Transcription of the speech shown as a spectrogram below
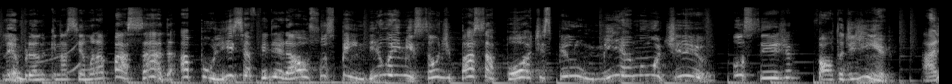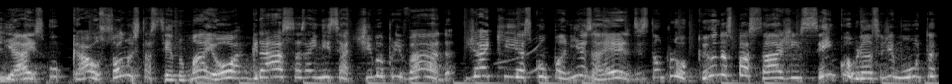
Lembrando que na semana passada a Polícia Federal suspendeu a emissão de passaportes pelo mesmo motivo, ou seja, falta de dinheiro. Aliás, o caos só não está sendo maior graças à iniciativa privada, já que as companhias aéreas estão trocando as passagens sem cobrança de multa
